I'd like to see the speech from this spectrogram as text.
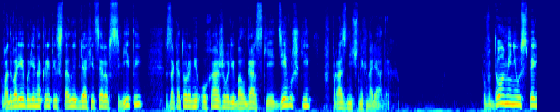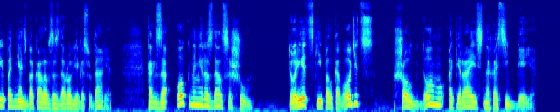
Во дворе были накрыты столы для офицеров свиты, за которыми ухаживали болгарские девушки в праздничных нарядах. В доме не успели поднять бокалов за здоровье государя, как за окнами раздался шум. Турецкий полководец шел к дому, опираясь на Хасиббея.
